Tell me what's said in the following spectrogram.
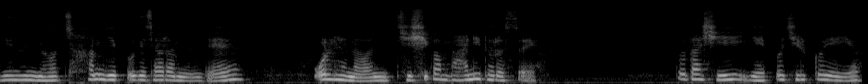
얘는요, 참 예쁘게 자랐는데, 올해는 지시가 많이 들었어요. 또다시 예뻐질 거예요.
